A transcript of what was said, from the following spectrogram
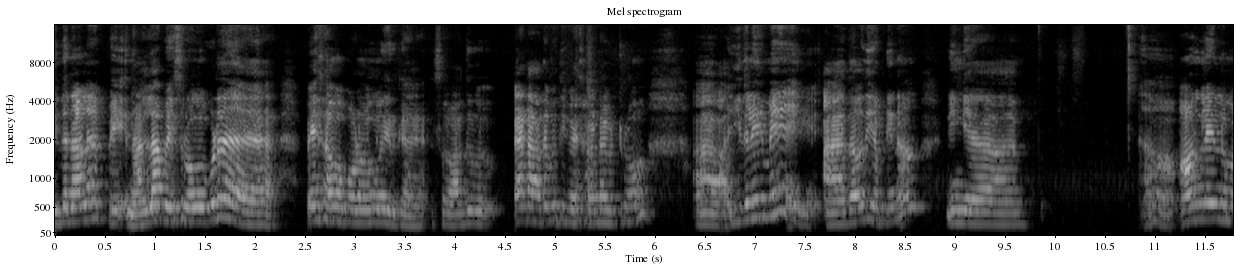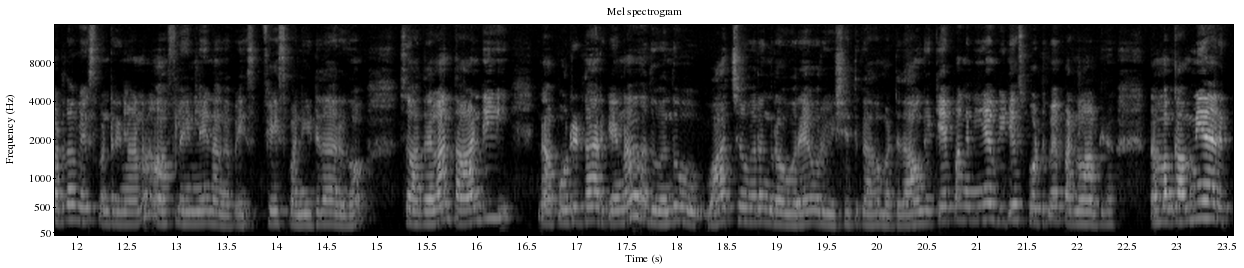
இதனால் பே நல்லா பேசுகிறவங்க கூட பேசாமல் போனவங்களும் இருக்காங்க. ஸோ அது வேண்டாம். அதை பற்றி பேச வேண்டாம். விட்டுருவோம். இதுலேயுமே அதாவது எப்படின்னா நீங்கள் ஆன்லைனில் மட்டும் தான் ஃபேஸ் பண்ணுறீங்களான்னா ஆஃப்லைன்லேயே நாங்கள் ஃபேஸ் ஃபேஸ் பண்ணிட்டு தான் இருக்கோம். ஸோ அதெல்லாம் தாண்டி நான் போட்டுட்டு தான் இருக்கேன்னா அது வந்து வாட்ச் ஓவருங்கிற ஒரே ஒரு விஷயத்துக்காக மட்டும்தான். அவங்க கேட்பாங்க நீ ஏன் வீடியோஸ் போட்டுமே பண்ணலாம்? அப்படின்னா நம்ம கம்மியாக இருக்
